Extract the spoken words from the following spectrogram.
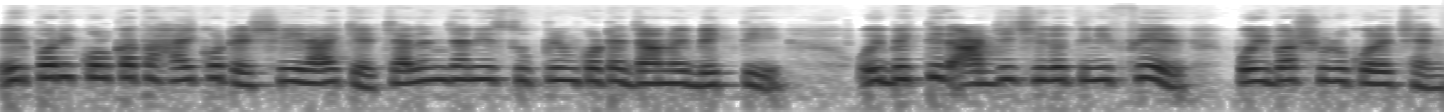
এরপরই কলকাতা হাইকোর্টে সেই রায়কে চ্যালেঞ্জ জানিয়ে সুপ্রিম কোর্টে যান ওই ব্যক্তি। ওই ব্যক্তির আর্জি ছিল তিনি ফের পরিবার শুরু করেছেন।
